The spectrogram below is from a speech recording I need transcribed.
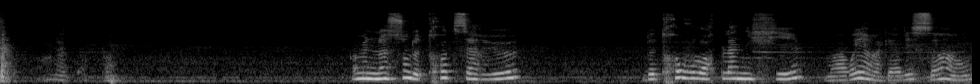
Oh la coupe. Comme une notion de trop de sérieux de trop vouloir planifier. Bah oui, regardez ça. Hein.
